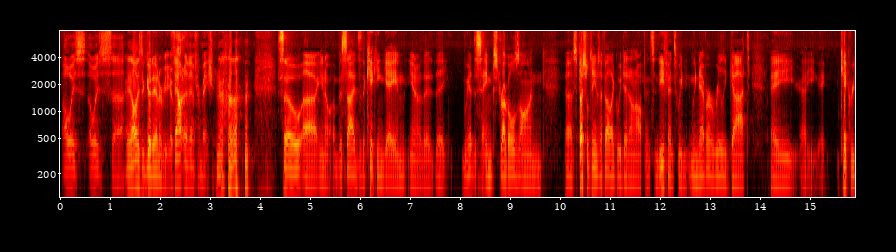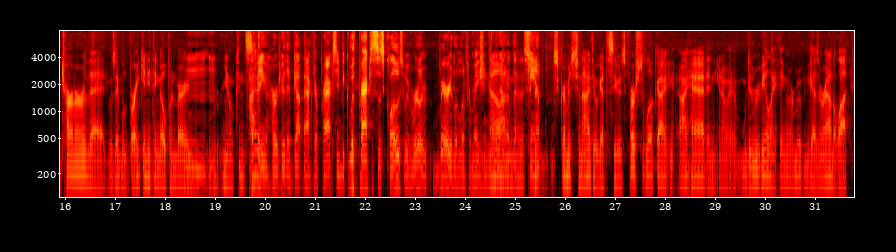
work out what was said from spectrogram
Always, always. Uh, And always a good interview. Fountain of information. so uh, you know, besides the kicking game, you know, the, the we had the same struggles on uh, special teams. I felt like we did on offense and defense. We we never really got a, a, a kick returner that was able to break anything open very, Mhm. you know, I haven't even heard who they've got back there practicing. Bec- With practices closed, we've really very little information coming No, out I mean, of the, scrim- camp. scrimmage tonight that we got to see was the first look I I had, and you know we didn't reveal anything. We were moving the guys around a lot,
